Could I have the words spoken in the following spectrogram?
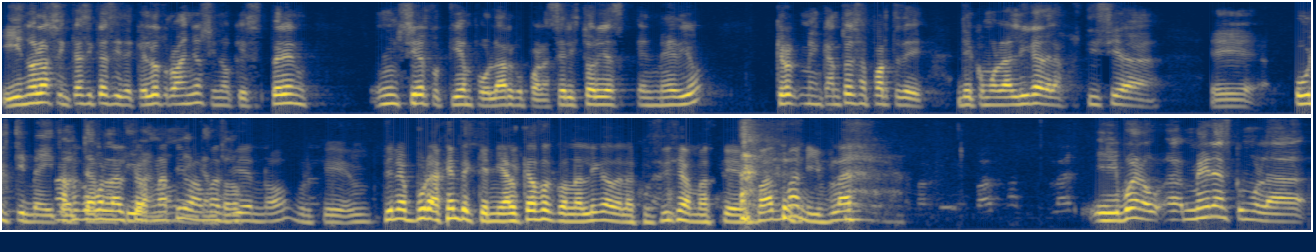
y no lo hacen casi casi de que el otro año, sino que esperen un cierto tiempo largo para hacer historias en medio. Creo que me encantó esa parte de, de como la Liga de la Justicia eh, Ultimate Ajá, como la alternativa, más bien, ¿no? Porque tiene pura gente que ni al caso con la Liga de la Justicia más que Batman y Flash. Y bueno, Mera es como la,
